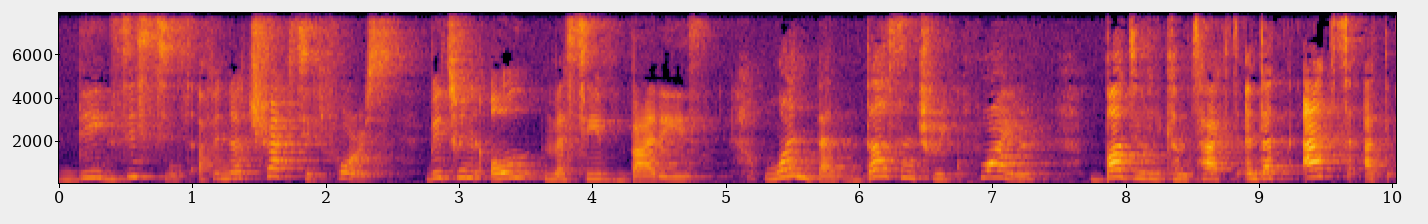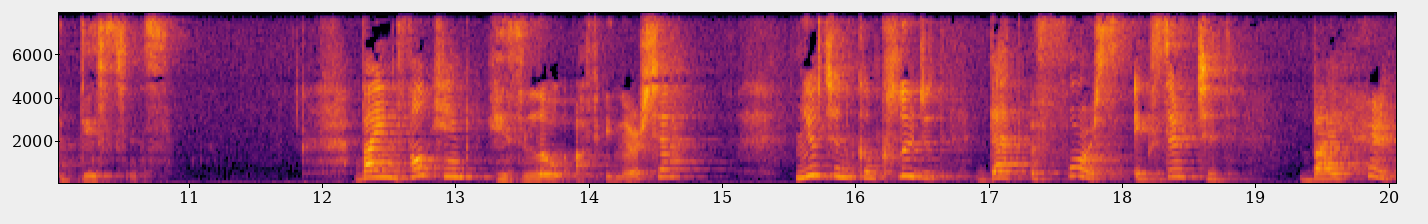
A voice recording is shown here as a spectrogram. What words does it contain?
the existence of an attractive force between all massive bodies, one that doesn't require bodily contact and that acts at a distance. By invoking his law of inertia, Newton concluded that a force exerted by Earth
